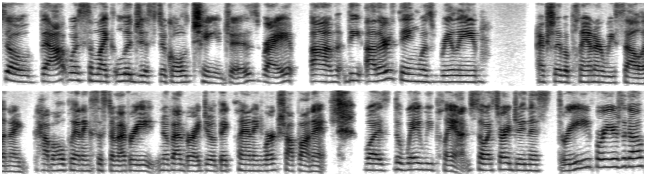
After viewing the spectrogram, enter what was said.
so that was some like logistical changes, right? Um, the other thing was really actually have a planner we sell and I have a whole planning system every November. I do a big planning workshop on it. Was the way we plan. So I started doing this three, four years ago.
